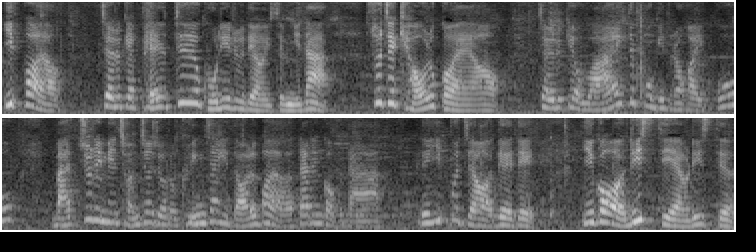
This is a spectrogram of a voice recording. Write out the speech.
이뻐요. 자 이렇게 벨트 고리로 되어 있습니다. 소재 겨울 거예요. 자 이렇게 와이드 폭이 들어가 있고 맞주림이 전체적으로 굉장히 넓어요. 다른 거보다. 네 이쁘죠? 네네. 이거 리스트예요 리스트.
